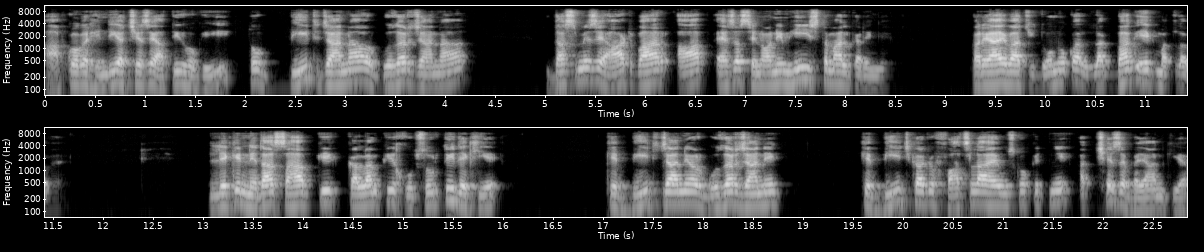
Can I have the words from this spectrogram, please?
आपको अगर हिंदी अच्छे से आती होगी तो बीत जाना और गुजर जाना दस में से आठ बार आप एज अ सिनोनिम ही इस्तेमाल करेंगे। पर्यायवाची दोनों का लगभग एक मतलब है। लेकिन निदा साहब की कलम की खूबसूरती देखिए, कि बीत जाने और गुजर जाने के बीच का जो फासला है, उसको कितनी अच्छे से बयान किया।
